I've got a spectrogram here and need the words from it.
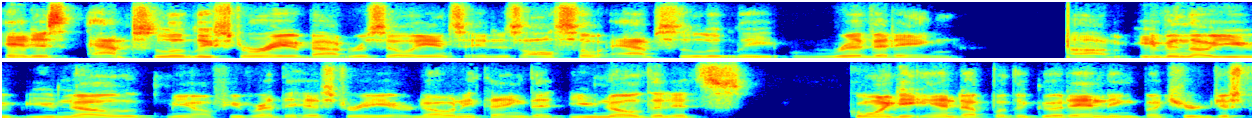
It is absolutely story about resilience. It is also absolutely riveting. Um, even though you you know you know if you've read the history or know anything that you know that it's going to end up with a good ending, but you're just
